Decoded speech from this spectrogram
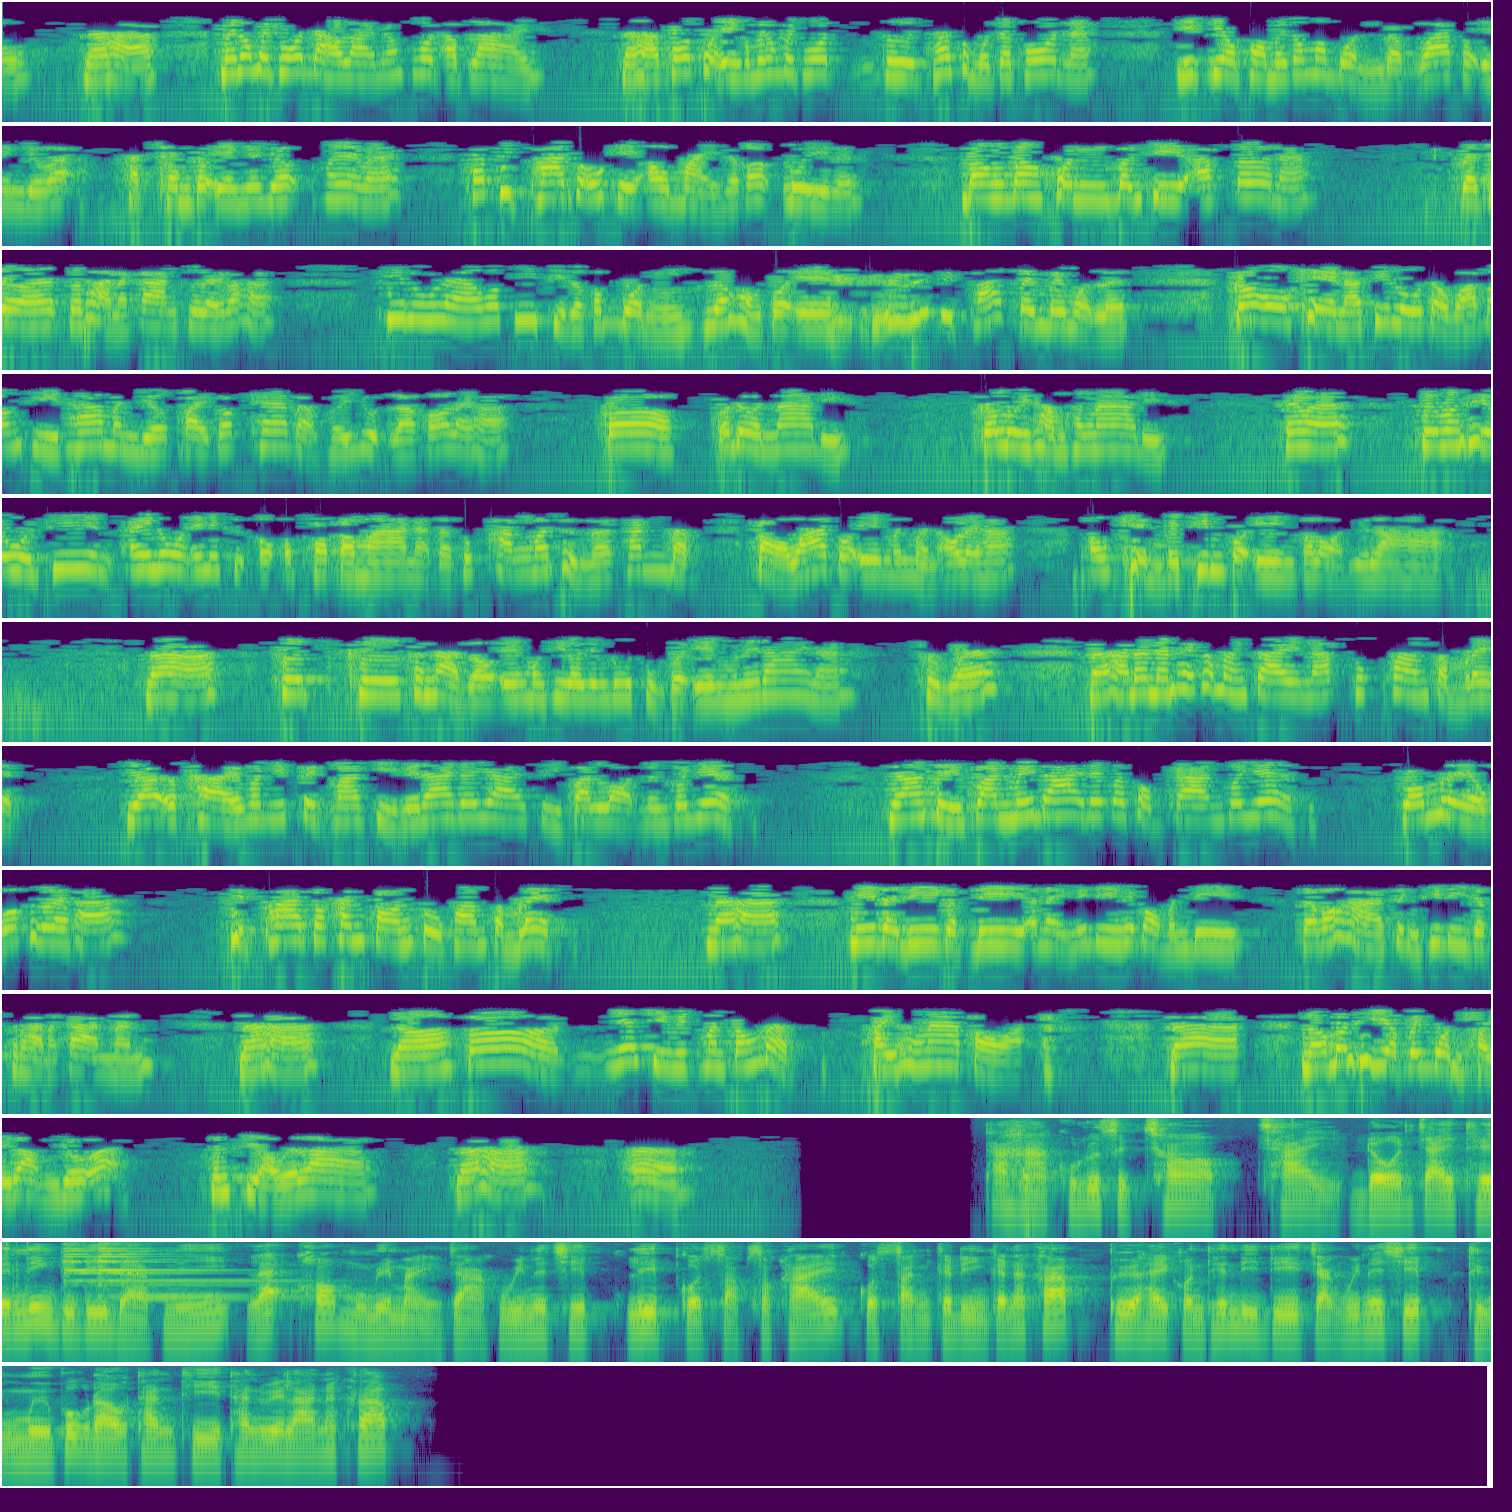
นะคะ ไม่ต้องไปโทษดาวไลน์ไม่ต้องโทษอัพไลน์นะคะโทษตัวเองก็ไม่ต้องไปโทษคือถ้าสมมติจะโทษนะนิดเดียวพอไม่ต้องมาบ่นแบบว่าตัวเองเยอะหัดชมตัวเองเยอะๆเข้าใจไหมถ้าผิดพลาดก็โอเคเอาใหม่แล้วก็ลุยเลย บางบางคนบางที after นะจะเจอสถานการณ์คืออะไรปะคะ พี่รู้แล้วว่าพี่ผิดแล้วก็บ่นเรื่องของตัวเองผิดพลาดเต็มไปหมดเลย ก็โอเคนะที่รู้แต่ว่าบางทีถ้ามันเยอะไปก็แค่แบบเฮ้ยหยุดแล้วก็อะไรคะก็ก็เดินหน้าดิก็ลุยทำข้างหน้าดิใช่ไหมคือบางทีอุ้ยพี่ไอ้นู่นไอ้นี่คือเอาพอประมาณอะแต่ทุกครั้งมาถึงแล้วท่านแบบต่อว่าตัวเองมันเหมือนเอาอะไรคะเอาเข็มไปทิ่มตัวเองตลอดเวลานะคะคือคือขนาดเราเองบางทีเรายังดูถูกตัวเองมันไม่ได้นะถูกไหมนะคะดังนั้นให้กำลังใจนับทุกความสำเร็จ ยาขายวันนี้ติดมาขี่ไม่ได้ได้ยาสีฟันหลอดหนึ่งก็เยสยาสีฟันไม่ได้ได้ประสบการณ์ก็เยสล้มเหลวก็คืออะไรคะผิดพลาดก็ขั้นตอนสู่ความสำเร็จนะคะ มีแต่ดีกับดี อันไหนไม่ดีให้บอกมันดี แล้วก็หาสิ่งที่ดีจากสถานการณ์นั้นนะคะเนาะก็เนี่ยชีวิตมันต้องแบบไปข้างหน้าต่อนะคะเนาะบางทีอย่าไปบ่นถอยหลังเยอะอะมันเสียเวลานะคะอ่า ถ้าหากคุณรู้สึกชอบ ใช่ โดนใจเทรนนิ่งดีๆ แบบนี้ และข้อมูลใหม่ๆ จากวิน r ชิพรีบกด Subscribe กดสั่นกระดิ่งกันนะครับ เพื่อให้คอนเทนต์ดีๆ จากวิน r ชิพถึงมือพวกเราทันทีทันเวลานะครับ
